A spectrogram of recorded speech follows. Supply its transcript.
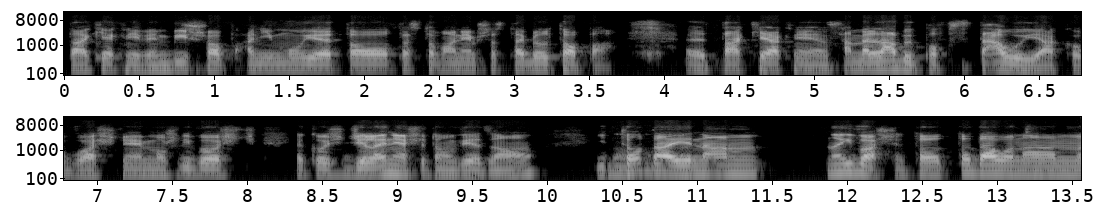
Tak jak, nie wiem, Bishop animuje to testowanie przez tabletopa. E, tak jak, nie wiem, same laby powstały jako właśnie możliwość jakoś dzielenia się tą wiedzą, i no. to daje nam, no i właśnie, to, to, dało nam,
